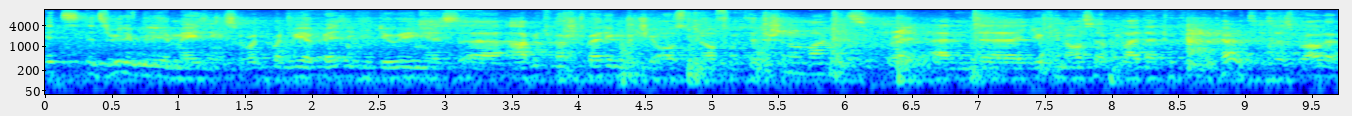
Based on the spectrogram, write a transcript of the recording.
It's, it's really, really amazing. So what, what we are basically doing is uh, arbitrage trading, which you also know from traditional markets. Right. And uh, you can also apply that to cryptocurrencies as well. And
